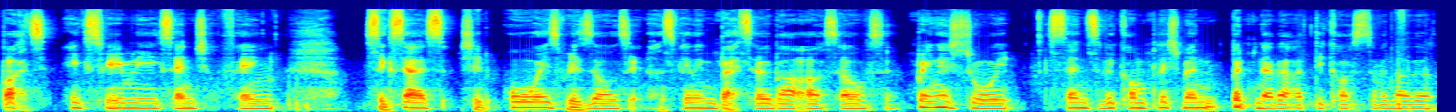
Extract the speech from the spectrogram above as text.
but extremely essential thing. Success should always result in us feeling better about ourselves, bring us joy, sense of accomplishment, but never at the cost of another.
